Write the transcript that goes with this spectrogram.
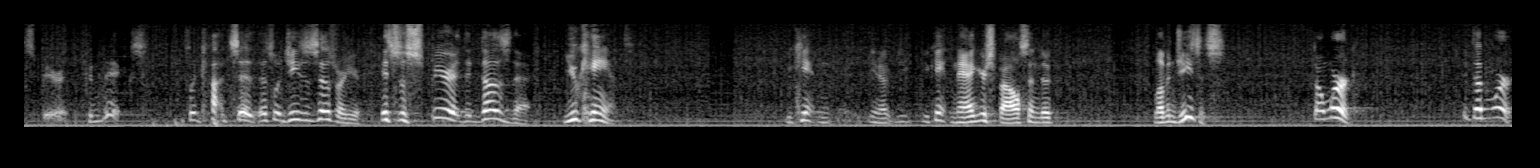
Spirit convicts. That's what God says. That's what Jesus says right here. It's the Spirit that does that. You can't. You can't, you know, you, you can't nag your spouse into loving Jesus. Don't work. It doesn't work.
